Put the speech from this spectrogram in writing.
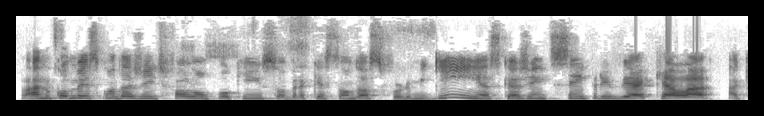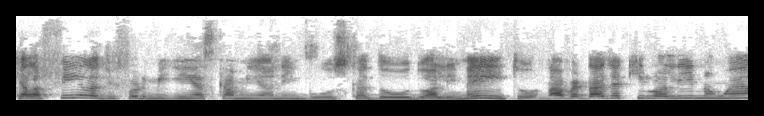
Lá no começo, quando a gente falou um pouquinho sobre a questão das formiguinhas, que a gente sempre vê aquela, aquela fila de formiguinhas caminhando em busca do, do alimento, na verdade aquilo ali não é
